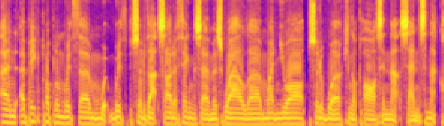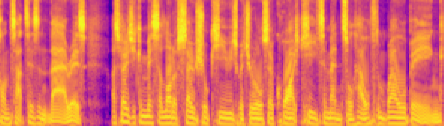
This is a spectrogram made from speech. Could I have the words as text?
and a big problem with um, with sort of that side of things um, as well, um, when you are sort of working apart in that sense and that contact isn't there, is I suppose you can miss a lot of social cues, which are also quite key to mental health and well-being,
